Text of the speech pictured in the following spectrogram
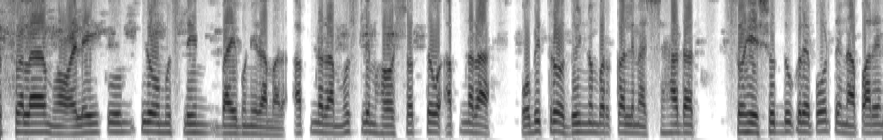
আসসালামু আলাইকুম, প্রিয় মুসলিম ভাই বোনের আমার। আপনারা মুসলিম হওয়া সত্ত্বেও আপনারা পবিত্র দুই নম্বর কালেমা শাহাদাত সহি শুদ্ধ করে পড়তে না পারেন,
